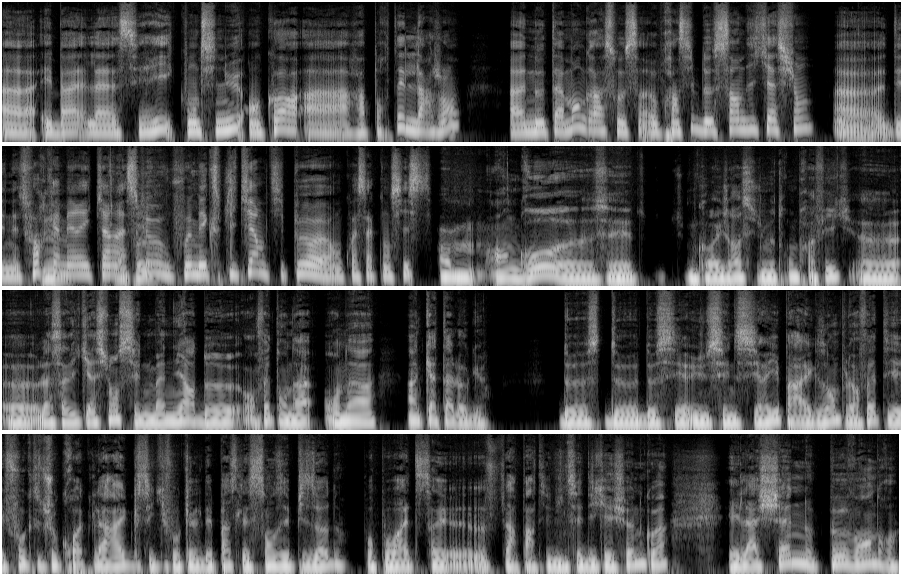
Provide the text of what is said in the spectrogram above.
euh, et ben la série continue encore à rapporter de l'argent. euh, notamment grâce au, au principe de syndication euh, des networks Mm. américains. Est-ce que vous pouvez m'expliquer un petit peu euh, en quoi ça consiste? En, en gros, euh, c'est tu me corrigeras si je me trompe, Rafik. euh, euh, la syndication, c'est une manière de. En fait, on a on a un catalogue. de, de, de c'est une série par exemple. En fait, il faut que je crois que la règle c'est qu'il faut qu'elle dépasse les 100 épisodes pour pouvoir être euh, faire partie d'une syndication quoi. Et la chaîne peut vendre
